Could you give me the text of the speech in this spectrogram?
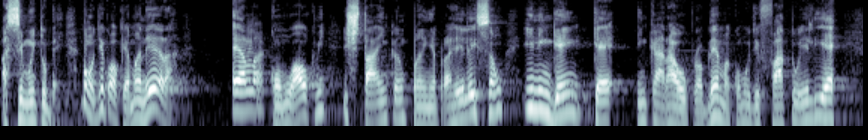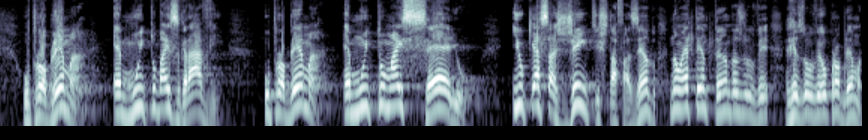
assim muito bem. Bom, de qualquer maneira, ela, como Alckmin, está em campanha para a reeleição e ninguém quer encarar o problema como de fato ele é. O problema é muito mais grave. O problema é muito mais sério. E o que essa gente está fazendo não é tentando resolver, resolver, o problema,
